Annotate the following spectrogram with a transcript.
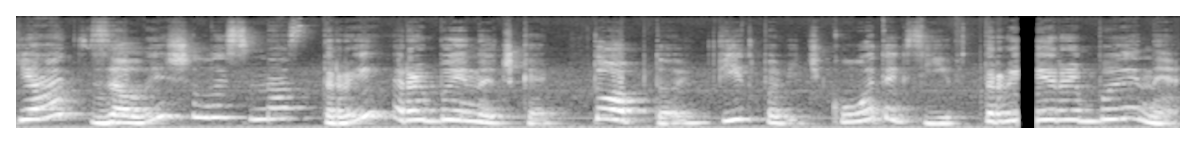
5, залишилось у нас 3 рибиночки. Тобто відповідь котик з'їв 3 рибини.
